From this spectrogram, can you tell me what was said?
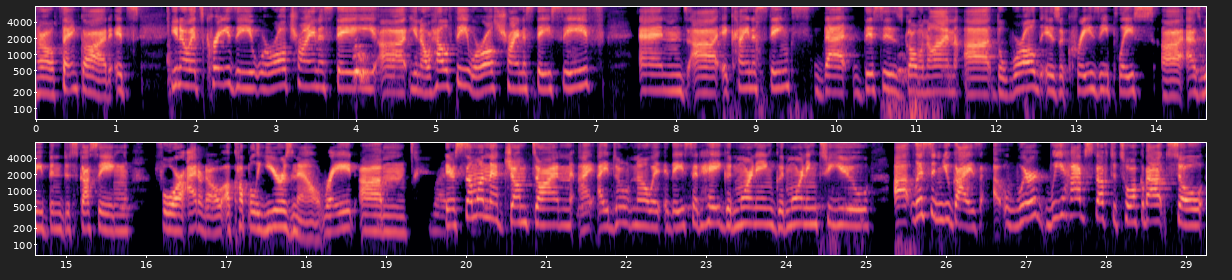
Oh, thank God. It's, you know, it's crazy. We're all trying to stay, uh, you know, healthy. We're all trying to stay safe. And uh, it kind of stinks that this is going on. Uh, the world is a crazy place, uh, as we've been discussing for, I don't know, a couple of years now, right? Um, there's someone that jumped on. I, I don't know. It, they said, "Hey, good morning. Good morning to you." Uh, listen, you guys, uh, we're we have stuff to talk about. So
